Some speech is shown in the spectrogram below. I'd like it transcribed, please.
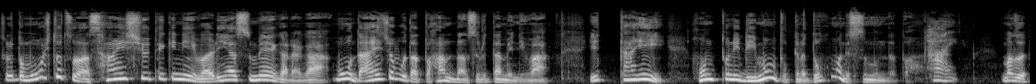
それともう一つは、最終的に割安銘柄がもう大丈夫だと判断するためには、一体、本当にリモートっていうのはどこまで進むんだと。はいまず、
